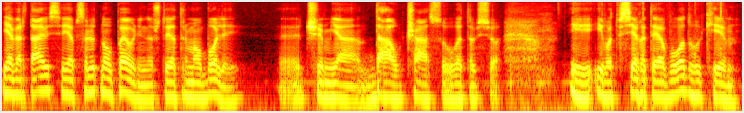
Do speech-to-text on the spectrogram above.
я вяртаюся і абсалютна ўпэўнены што я атрымаў болей чым я даў часу ў гэта все і, і вот все гэтыя водгукі у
